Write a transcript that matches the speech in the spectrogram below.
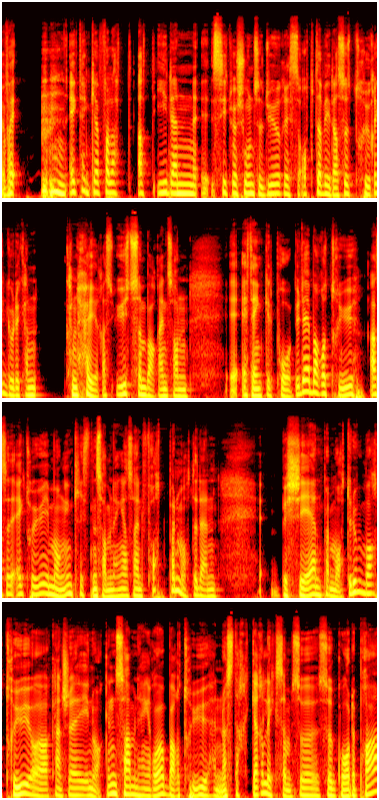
Ja, for jeg tenker iallfall at, at i den situasjonen som du risser opp der videre, så tror jeg jo det kan, kan høres ut som bare en sånn, et enkelt påbud. Det er bare å tro. Altså, jeg tror jo i mange kristne sammenhenger så har en fått på en måte den beskjeden på en måte. Du må bare tro, og kanskje i noen sammenhenger òg bare tro enda sterkere, liksom, så, så går det bra.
